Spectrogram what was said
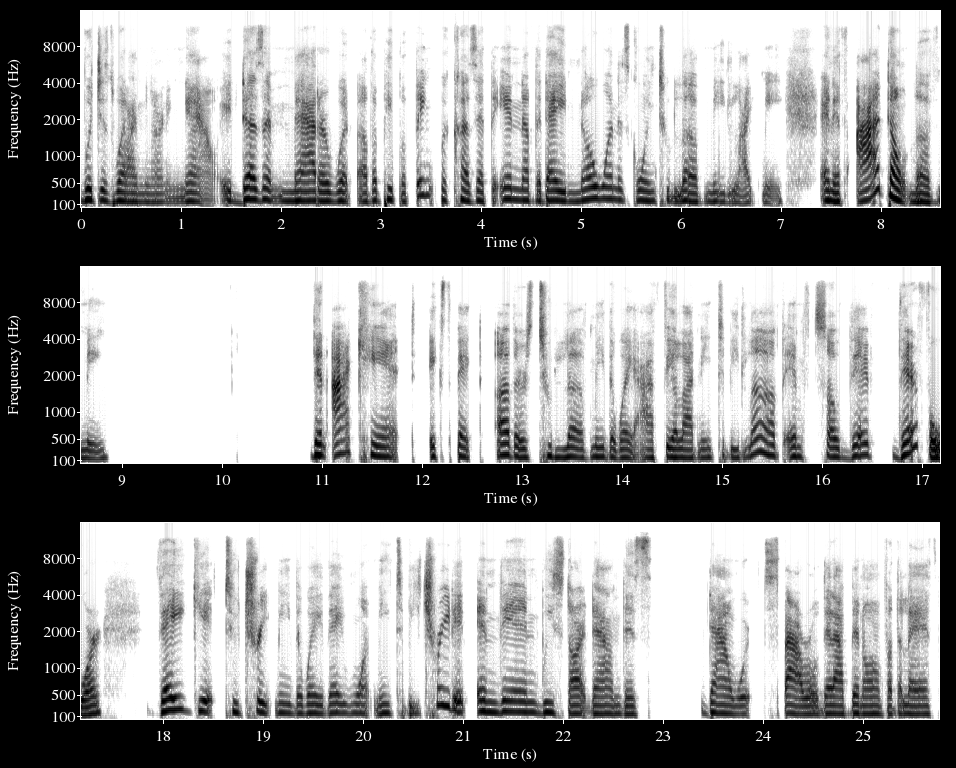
which is what I'm learning now. It doesn't matter what other people think because at the end of the day, no one is going to love me like me. And if I don't love me, then I can't expect others to love me the way I feel I need to be loved. And so therefore, they get to treat me the way they want me to be treated. And then we start down this downward spiral that I've been on for the last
